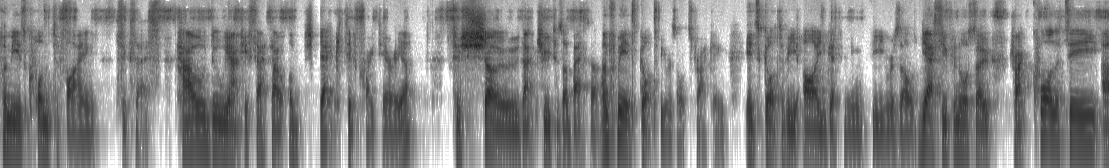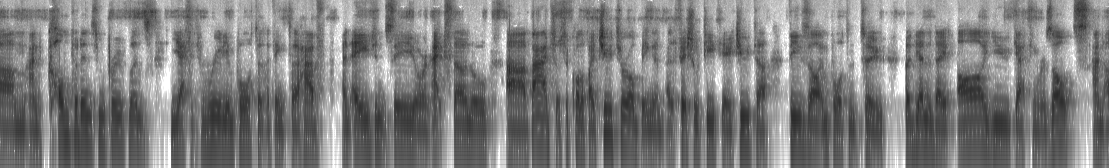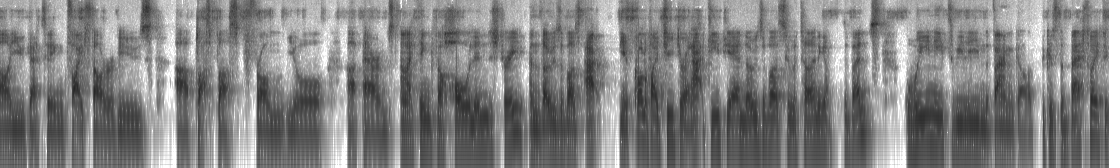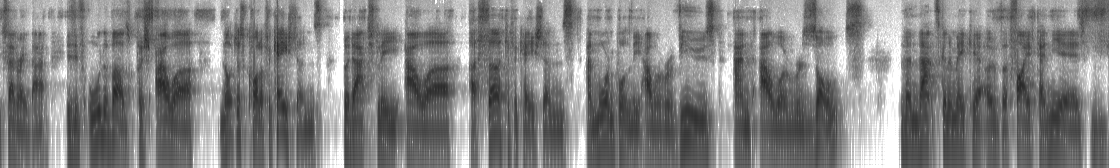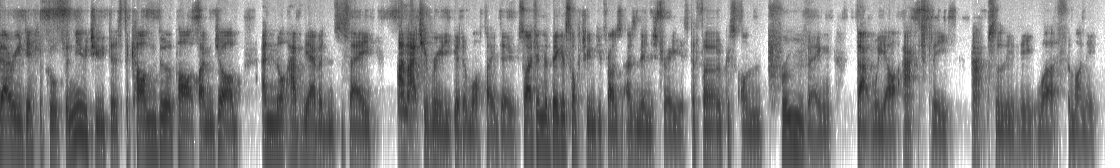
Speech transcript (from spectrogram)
for me is quantifying success. How do we actually set out objective criteria to show that tutors are better? And for me, it's got to be results tracking. It's got to be, are you getting the result? Yes, you can also track quality um, and confidence improvements. Yes, it's really important, I think, to have an agency or an external uh, badge, such as a qualified tutor or being an official TTA tutor. These are important too. But at the end of the day, are you getting results and are you getting five star reviews uh, plus plus from your uh, parents? And I think the whole industry and those of us at you know, qualified tutor and at and those of us who are turning up to events we need to be leading the vanguard because the best way to accelerate that is if all of us push our not just qualifications, but actually our uh, certifications and more importantly, our reviews and our results then that's going to make it over five, ten years very difficult for new tutors to come do a part-time job and not have the evidence to say, I'm actually really good at what I do. So I think the biggest opportunity for us as an industry is to focus on proving that we are actually absolutely worth the money.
